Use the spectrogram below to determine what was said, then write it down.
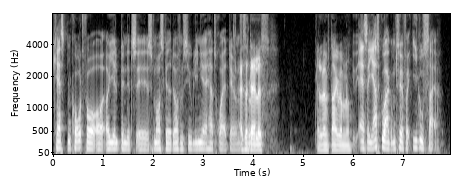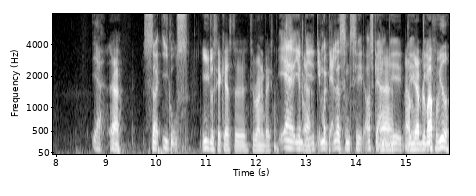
kaste den kort for at, at hjælpe den lidt øh, småskadet offensiv linje. Her tror jeg, at Darren Altså Dallas. Eller hvem snakker vi om nu? Altså, jeg skulle argumentere for Eagles sejr. Ja, Ja, Så Eagles. Eagles skal kaste øh, til running backsene. Ja, jamen, Ja. Det, det, må Dallas sådan set også gerne. Ja, det, jamen, det, jeg blev det, bare forvirret.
